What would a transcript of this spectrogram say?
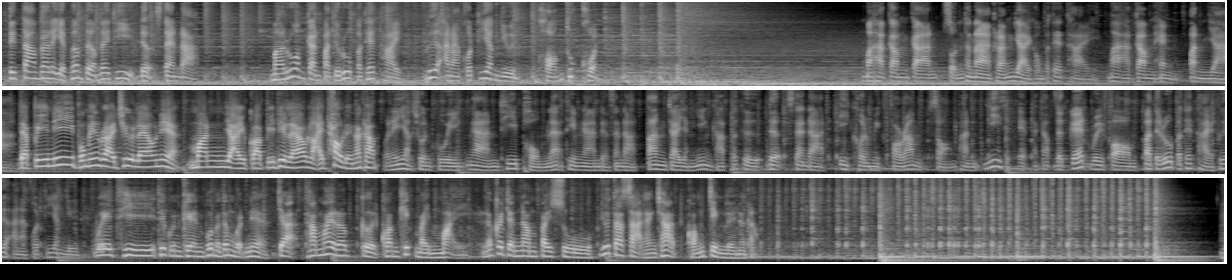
ิ ติดตามรายละเอียดเพิ่มเติมได้ที่ The Standard มาร่วมกันปฏิรูปประเทศไทย เพื่ออนาคตที่ยั่งยืนของทุกคน มหกรรมการสนทนาครั้งใหญ่ของประเทศไทย มหกรรมแห่งปัญญา แต่ปีนี้ผมเห็นรายชื่อแล้วเนี่ยมันใหญ่กว่าปีที่แล้วหลายเท่าเลยนะครับ วันนี้อยากชวนคุยงานที่ผมและทีมงาน The Standard ตั้งใจอย่างยิ่งครับ ก็คือ The Standard Economic Forum 2021 นะครับ The Great Reform ปฏิรูปประเทศไทยเพื่ออนาคตที่ยั่งยืน เวทีที่คุณเคนพูดมาทั้งหมดเนี่ยจะทำให้เราเกิดความคิดใหม่ ๆ แล้วก็จะนำไปสู่ยุทธศาสตร์แห่งชาติของจริงเลยนะครับ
